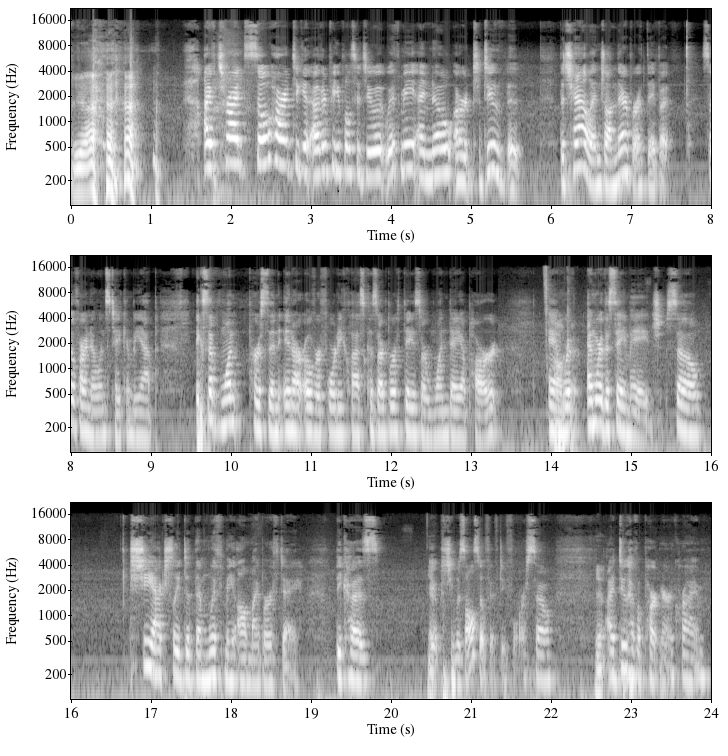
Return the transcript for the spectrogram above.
yeah. I've tried so hard to get other people to do it with me. I know, or to do the, the challenge on their birthday, but so far no one's taken me up. Except one person in our over 40 class, because our birthdays are one day apart. And, Okay. we're, and we're the same age. So she actually did them with me on my birthday because Yeah. it- she was also 54. So Yeah. I do have a partner in crime.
